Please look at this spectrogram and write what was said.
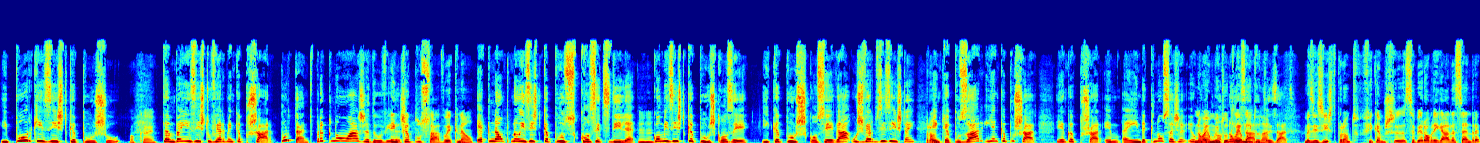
E porque existe capucho, okay. também existe o verbo encapuchar. Portanto, para que não haja dúvidas. Encapuçado, é que não. É que não, porque não existe capuço com C de cedilha. Uhum. Como existe capuz com Z e capucho com CH, os verbos existem. Pronto. Encapuzar e encapuchar. E encapuchar, ainda que não seja. Eu não, é muito, não, utilizado, não é muito utilizado. Mas existe, pronto. Ficamos a saber. Obrigada, Sandra.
